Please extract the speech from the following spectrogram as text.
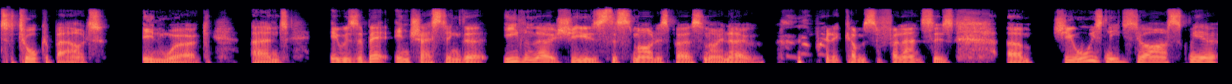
to talk about in work. And it was a bit interesting that even though she is the smartest person I know when it comes to finances, um, she always needed to ask me a,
